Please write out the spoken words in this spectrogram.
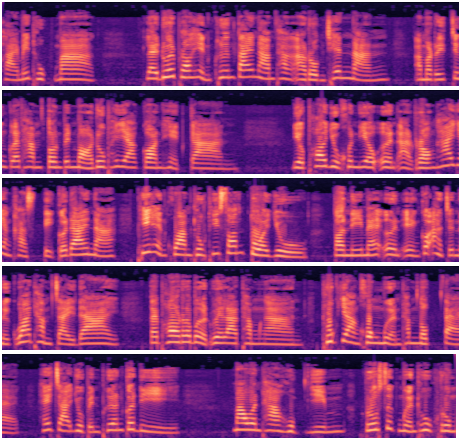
คลายไม่ทุกมาก และด้วยเพราะเห็นคลื่นใต้น้ำทางอารมณ์เช่นนั้น อมริตจึงกระทำตนเป็นหมอดูพยากรณ์เหตุการณ์เดี๋ยวพออยู่คนเดียวเอิญอาจร้องไห้อย่างขาดสติก็ได้นะ พี่เห็นความทุกข์ที่ซ่อนตัวอยู่ ตอนนี้แม้เอิญเองก็อาจจะนึกว่าทำใจได้ แต่พอระเบิดเวลาทำงาน ทุกอย่างคงเหมือนทำนบแตก ให้จ๊ะอยู่เป็นเพื่อนก็ดี มาวันทาหุบยิ้ม รู้สึกเหมือนถูกรุม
